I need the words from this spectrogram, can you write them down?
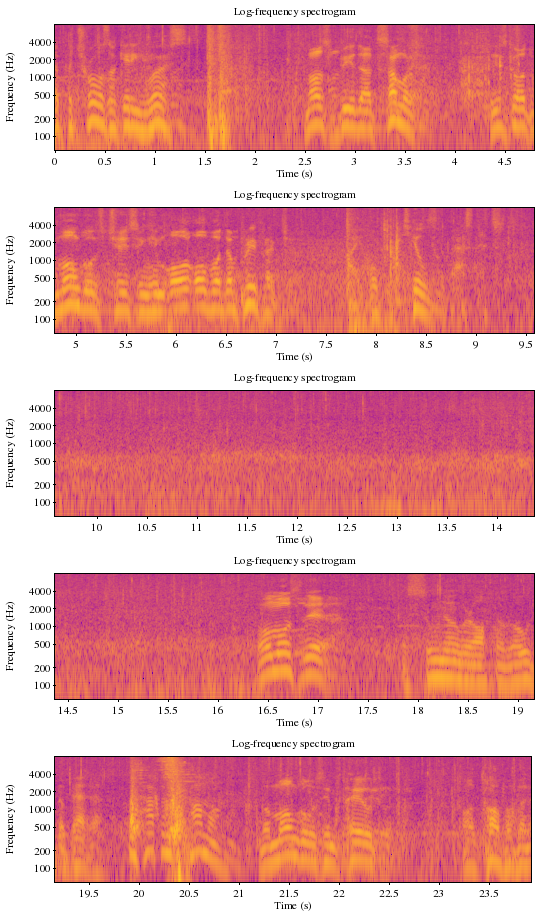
The patrols are getting worse. Must be that samurai. He's got Mongols chasing him all over the prefecture. I hope he kills the bastards. Almost there. The sooner we're off the road, the better. What happened to Tamon? The Mongols impaled him on top of an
